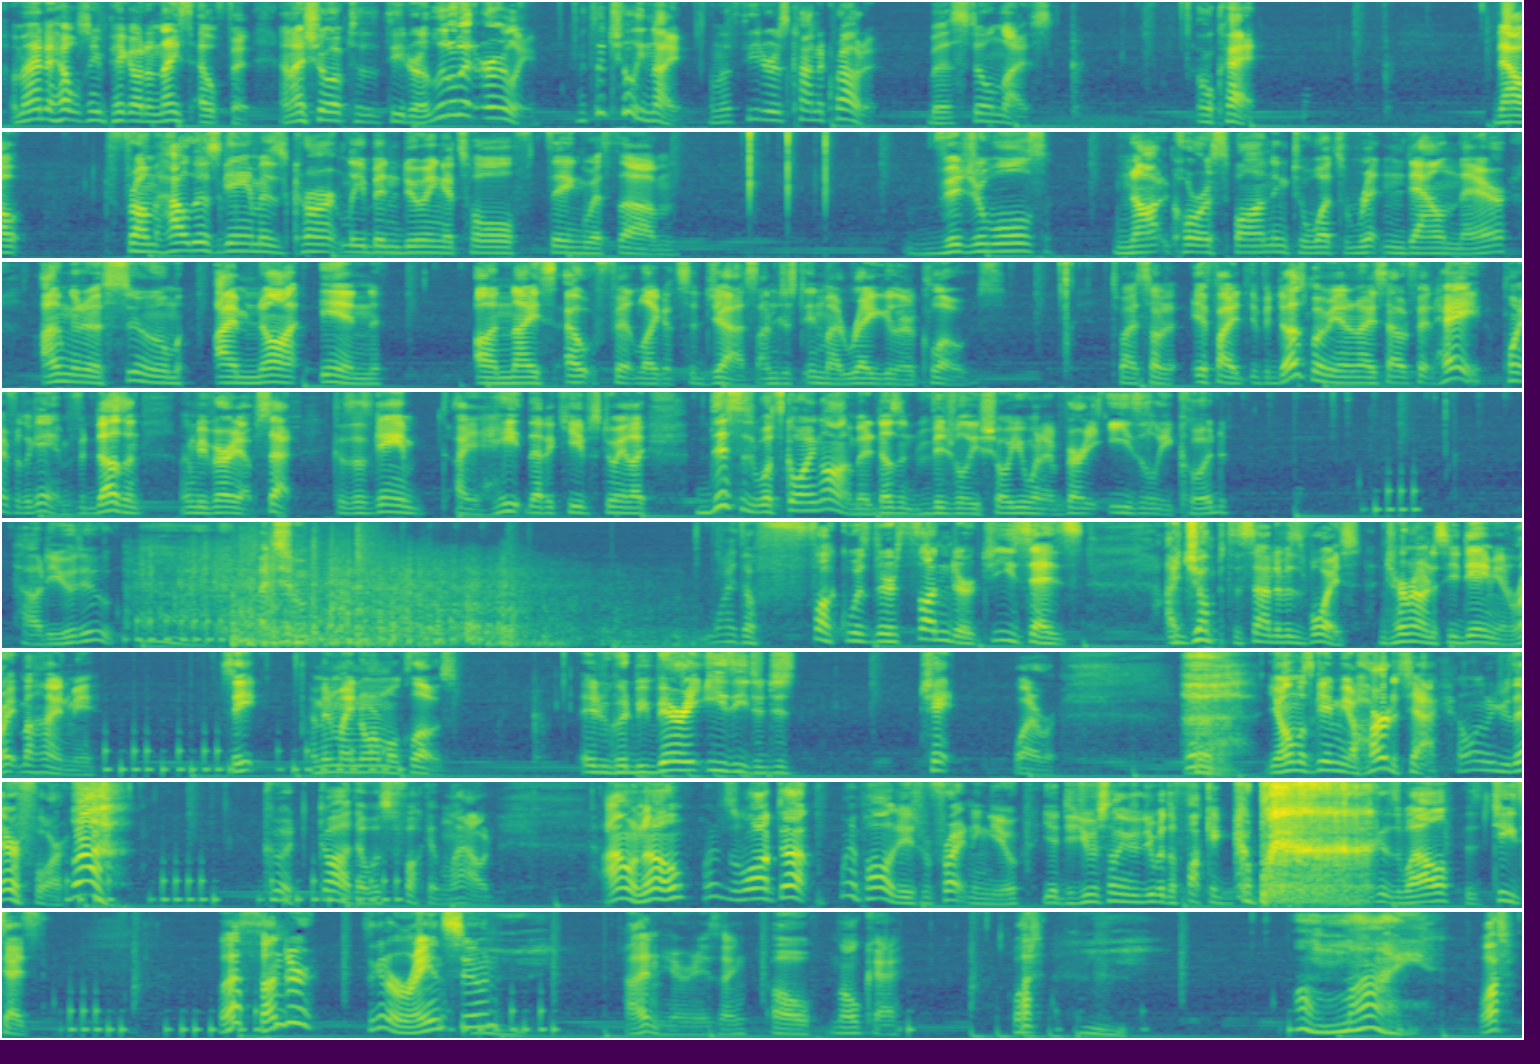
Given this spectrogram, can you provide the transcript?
Amanda helps me pick out a nice outfit, and I show up to the theater a little bit early. It's a chilly night, and the theater is kind of crowded, but it's still nice. Okay. Now, from how this game has currently been doing its whole thing with um, visuals not corresponding to what's written down there, I'm going to assume I'm not in a nice outfit like it suggests. I'm just in my regular clothes. That's why I started. If I if it does put me in a nice outfit, hey, point for the game. If it doesn't, I'm gonna be very upset because this game, I hate that it keeps doing like this is what's going on, but it doesn't visually show you when it very easily could. How do you do? I just. Why the fuck was there thunder? Jesus! I jump at the sound of his voice and turn around to see Damien right behind me. See, I'm in my normal clothes. It could be very easy to just change. Whatever. you almost gave me a heart attack. How long were you there for? Ah! Good God, that was fucking loud. I don't know. I just walked up. My apologies for frightening you. Yeah, did you have something to do with the fucking as well? Jesus. Was that thunder? Is it gonna rain soon? I didn't hear anything. Oh, okay. What? Hmm. Oh my. What?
